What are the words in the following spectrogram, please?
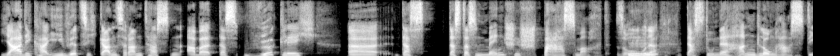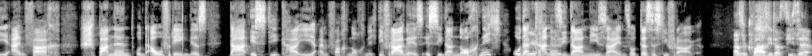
ja, die KI wird sich ganz rantasten, aber das wirklich, äh, das dass das Menschen Spaß macht, so mhm. oder dass du eine Handlung hast, die einfach spannend und aufregend ist. Da ist die KI einfach noch nicht. Die Frage ist, ist sie da noch nicht oder ja. kann sie da nie sein? So, das ist die Frage. Also quasi, dass diese,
